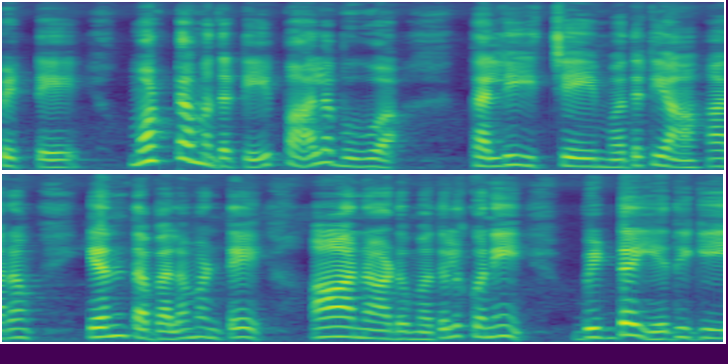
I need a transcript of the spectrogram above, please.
పెట్టే మొట్టమొదటి పాలబువ్వ తల్లి ఇచ్చే మొదటి ఆహారం ఎంత బలమంటే ఆనాడు మొదలుకొని బిడ్డ ఎదిగి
